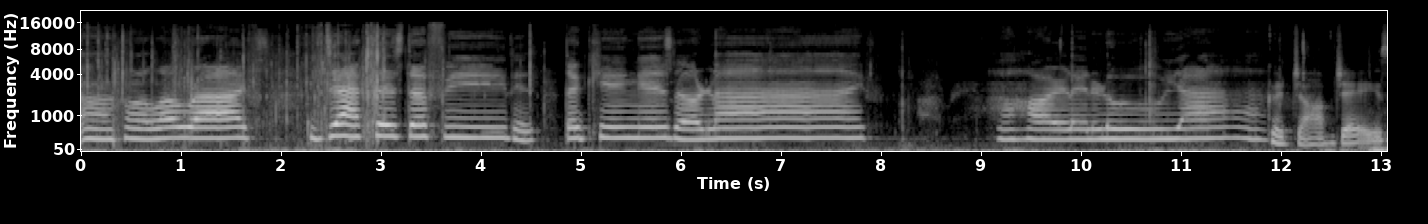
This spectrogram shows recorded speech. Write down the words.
uh-huh, I will arrive. Death is defeated, the King is alive. Hallelujah. Good job, Jace.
